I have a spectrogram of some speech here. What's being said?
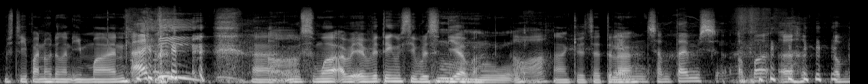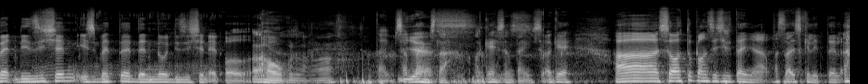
mesti penuh dengan iman. Ai. ha, semua everything mesti bersedia hmm. Oh, Ha kira macam tu lah. And sometimes apa uh, a bad decision is better than no decision at all. Oh pula Sometimes, sometimes Yes. lah. Okay, sometimes. Okay. Uh, so tu pelangsa ceritanya pasal escalator lah.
